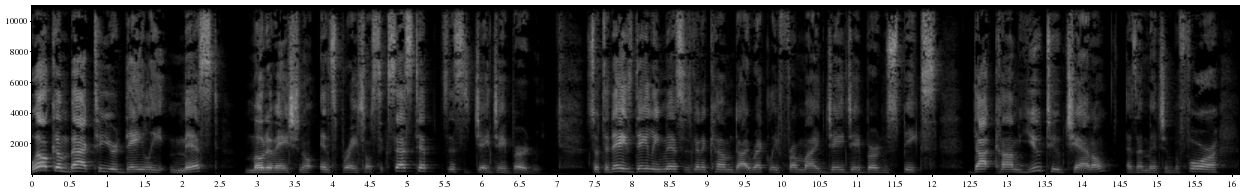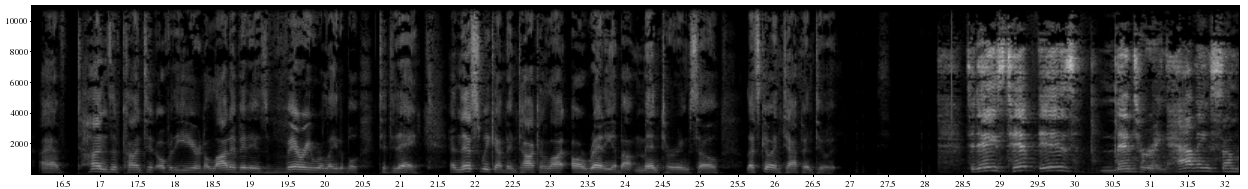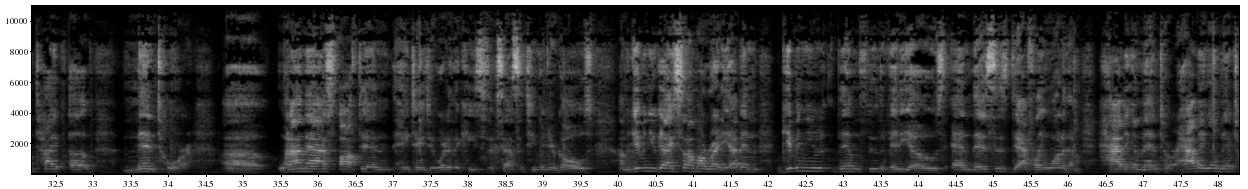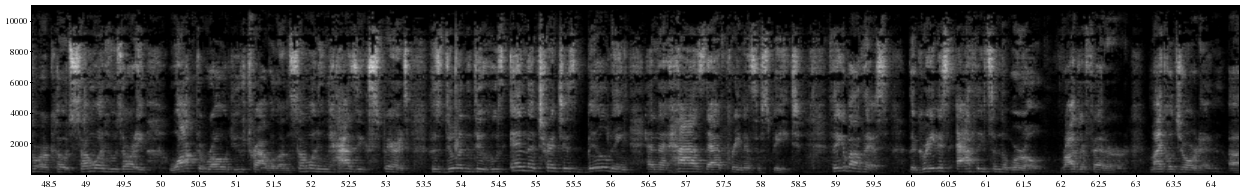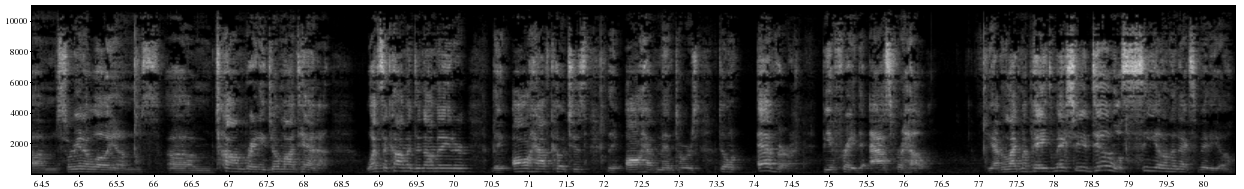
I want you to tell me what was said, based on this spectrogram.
Welcome back to your daily missed motivational, inspirational success tips. This is JJ Birden. So today's daily miss is going to come directly from my JJ Birden Speaks.com YouTube channel. As I mentioned before, I have tons of content over the year, and a lot of it is very relatable to today. And this week, I've been talking a lot already about mentoring, so let's go and tap into it. Today's tip is mentoring, having some type of mentor. Uh, when I'm asked often, hey JJ, what are the keys to success achieving your goals? I'm giving you guys some already. I've been giving you them through the videos, and this is definitely one of them. Having a mentor, having a mentor or coach, someone who's already walked the road you've traveled on, someone who has the experience, who's doing the do, who's in the trenches building, and that has that freeness of speech. Think about this the greatest athletes in the world Roger Federer, Michael Jordan, um, Serena Williams, um, Tom Brady, Joe Montana. What's the common denominator? They all have coaches, they all have mentors. Don't ever be afraid to ask for help. If you haven't liked my page, make sure you do. We'll see you on the next video.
